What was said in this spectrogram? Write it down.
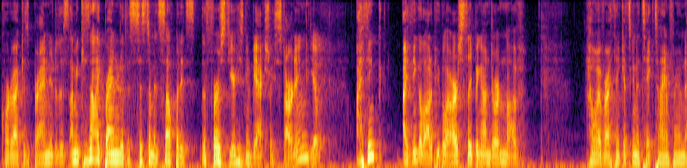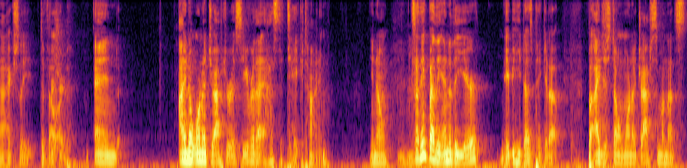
quarterback is brand new to this. I mean, he's not like brand new to the system itself, but it's the first year he's going to be actually starting. Yep. I think I think a lot of people are sleeping on Jordan Love. However, I think it's going to take time for him to actually develop. sure. And I don't want to draft a receiver that has to take time. You know, Mm-hmm. because I think by the end of the year, maybe he does pick it up. But I just don't want to draft someone that's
